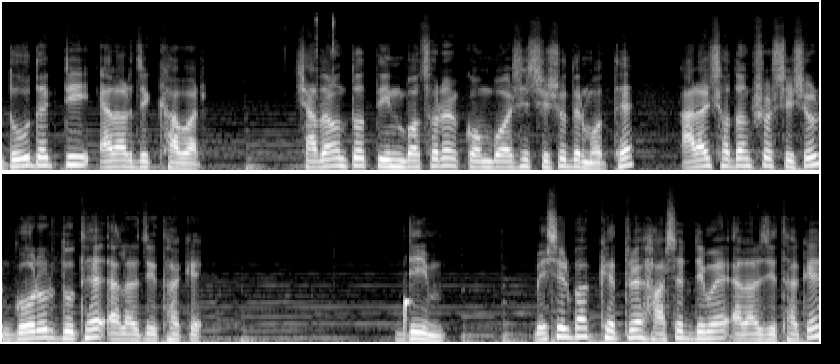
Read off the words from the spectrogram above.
দুধ একটি অ্যালার্জিক খাবার। সাধারণত তিন বছরের কম বয়সী শিশুদের মধ্যে আড়াই শতাংশ শিশুর গরুর দুধে অ্যালার্জি থাকে। ডিম। বেশিরভাগ ক্ষেত্রে হাঁসের ডিমে অ্যালার্জি থাকে।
